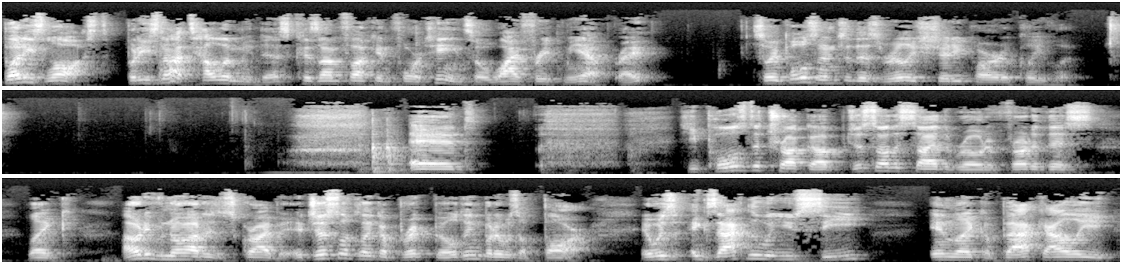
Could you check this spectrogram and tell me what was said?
Buddy's lost, but he's not telling me this because I'm fucking 14. So why freak me out, right? So he pulls into this really shitty part of Cleveland, and he pulls the truck up just on the side of the road in front of this like I don't even know how to describe it. It just looked like a brick building, but it was a bar. It was exactly what you see in like a back alley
